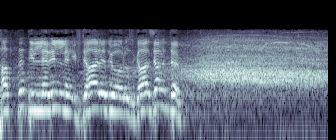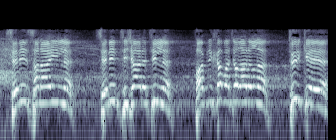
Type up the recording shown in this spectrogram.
tatlı dillerinle iftihar ediyoruz Gaziantep. Senin sanayinle, senin ticaretinle, fabrika bacalarınla Türkiye'ye,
